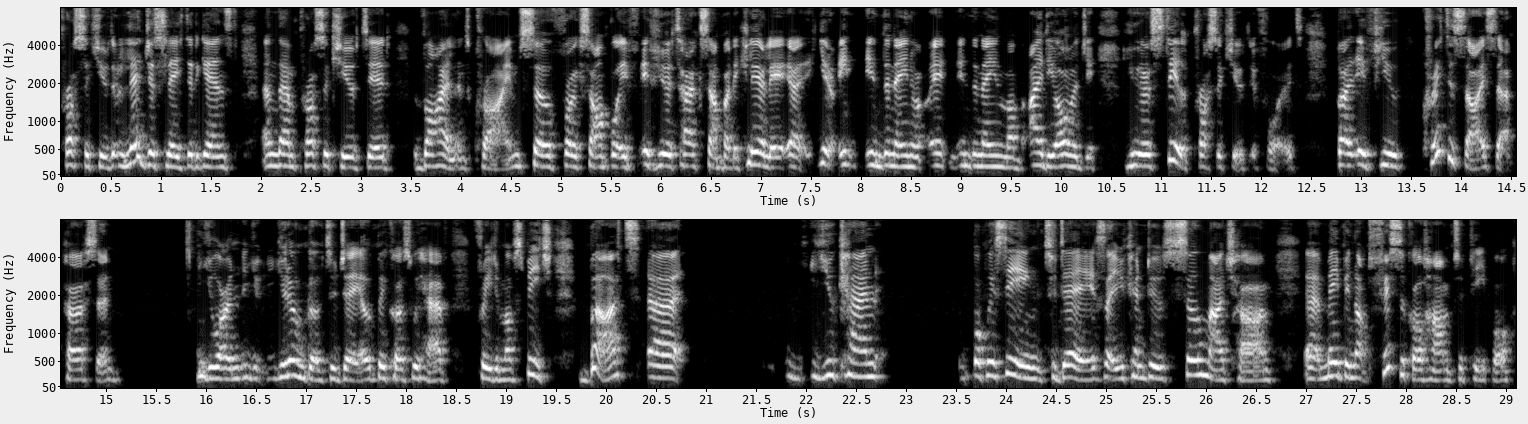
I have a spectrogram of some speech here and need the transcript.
prosecuted, legislated against, and then prosecuted violent crimes. So, for example, if, if you attack somebody clearly, uh, you know, in, in the name of, in the name of ideology, you are still prosecuted for it. But if you criticize that person, you are you, you don't go to jail because we have freedom of speech. But uh, you can what we're seeing today is that you can do so much harm, uh, maybe not physical harm to people,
